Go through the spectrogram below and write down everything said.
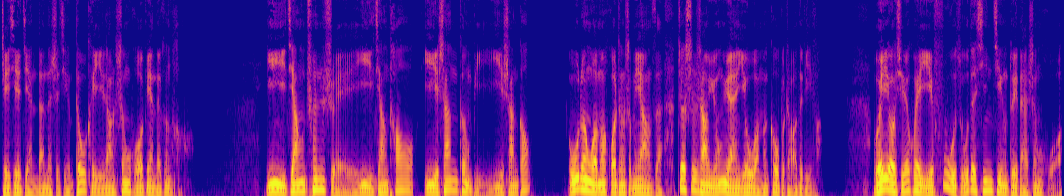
这些简单的事情都可以让生活变得更好。”一江春水一江涛，一山更比一山高。无论我们活成什么样子，这世上永远有我们够不着的地方。唯有学会以富足的心境对待生活，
